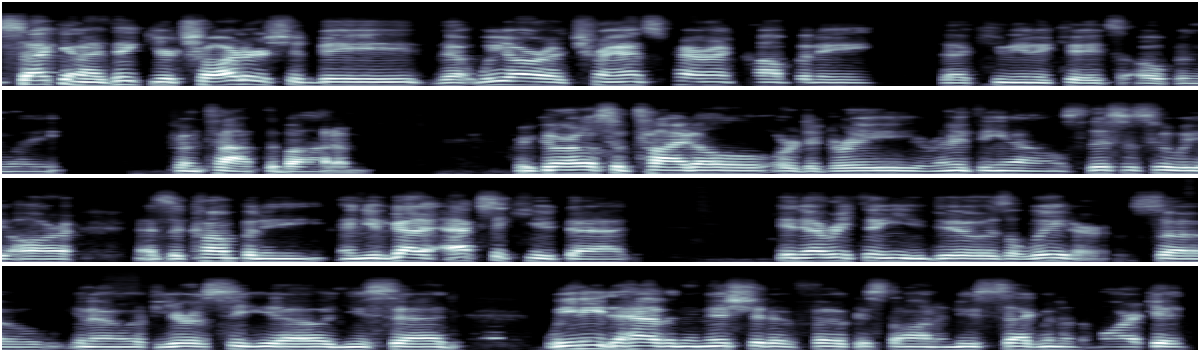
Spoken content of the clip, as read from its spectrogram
Second i think your charter should be that we are a transparent company that communicates openly from top to bottom, regardless of title or degree or anything else. This is who we are as a company, and you've got to execute that in everything you do as a leader. So, you know, if you're a CEO and you said, we need to have an initiative focused on a new segment of the market,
